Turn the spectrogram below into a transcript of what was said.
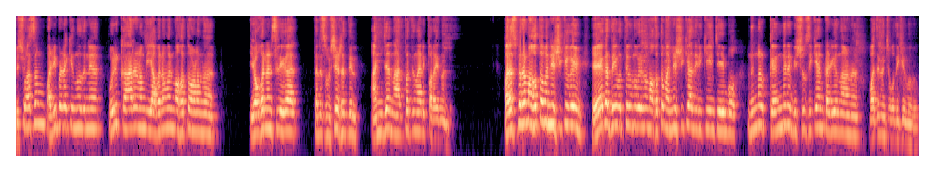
വിശ്വാസം വഴിപിഴയ്ക്കുന്നതിന് ഒരു കാരണം ഈ അവനവൻ മഹത്വമാണെന്ന് യോഹനൻ ശ്രീകാൽ തന്റെ സുവിശേഷത്തിൽ അഞ്ച് നാൽപ്പത്തിനാലിൽ പറയുന്നുണ്ട്. പരസ്പരം മഹത്വം അന്വേഷിക്കുകയും ഏക ദൈവത്തിൽ നിന്ന് വരുന്ന മഹത്വം അന്വേഷിക്കാതിരിക്കുകയും ചെയ്യുമ്പോൾ നിങ്ങൾക്ക് എങ്ങനെ വിശ്വസിക്കാൻ കഴിയുമെന്നാണ് വചനം ചോദിക്കുന്നത്.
